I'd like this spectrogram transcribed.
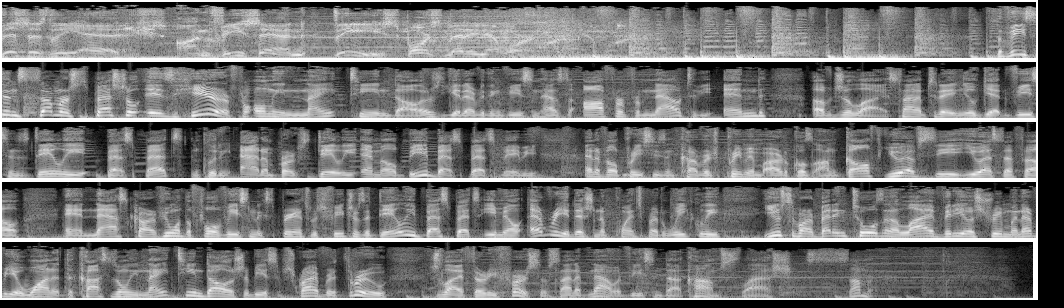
This is The Edge on VSIN, the Sports Betting Network. The VSiN Summer Special is here for only $19. You get everything VSiN has to offer from now to the end of July. Sign up today and you'll get VSiN's daily best bets, including Adam Burke's daily MLB best bets, baby, NFL preseason coverage, premium articles on golf, UFC, USFL, and NASCAR. If you want the full VSiN experience, which features a daily best bets email, every edition of Point Spread Weekly, use of our betting tools, and a live video stream whenever you want it, the cost is only $19 to be a subscriber through July 31st. So sign up now at VSiN.com slash summer.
